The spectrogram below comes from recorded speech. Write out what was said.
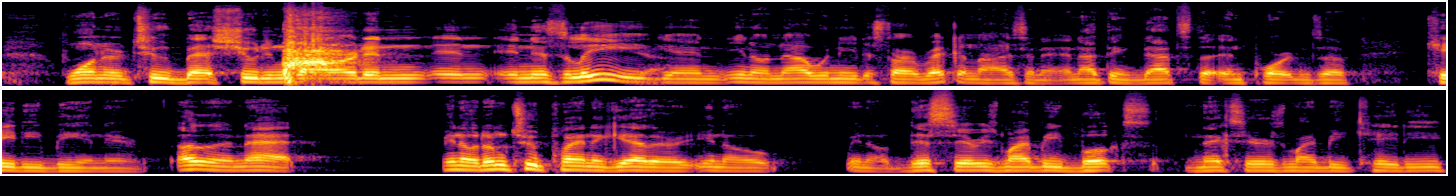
one or two best shooting guard in, in, in this league. And, you know, now we need to start recognizing it. And I think that's the importance of KD being there. Other than that, you know, them two playing together, you know, you know, this series might be Books, next series might be KD.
